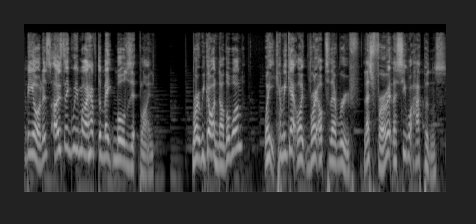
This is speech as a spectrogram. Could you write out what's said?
To be honest, I think we might have to make more zip lines. Right, we got another one? Wait, can we get like right up to their roof? Let's throw it. Let's see what happens.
